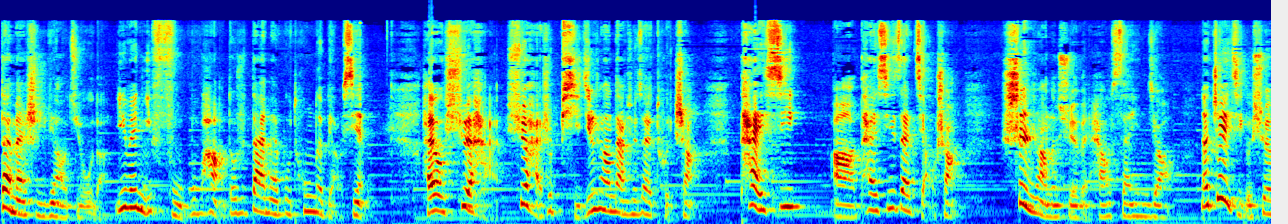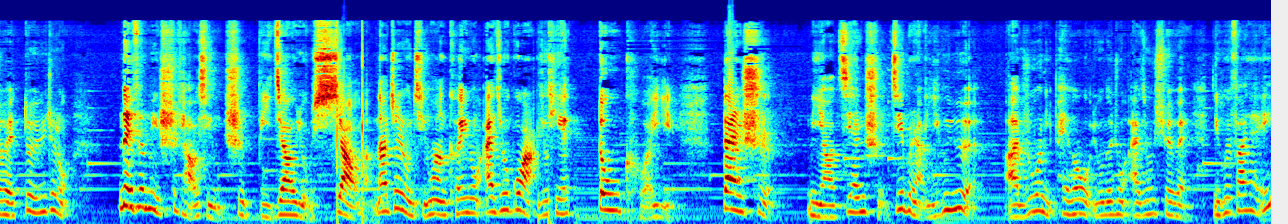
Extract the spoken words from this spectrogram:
带脉是一定要灸的，因为你腹部胖都是带脉不通的表现。还有血海，血海是脾经上大穴在腿上，太溪。啊，太溪在脚上，肾上的穴位还有三阴交，那这几个穴位对于这种内分泌失调型是比较有效的。那这种情况可以用艾灸罐、灸贴都可以，但是你要坚持，基本上一个月啊。如果你配合我用的这种艾灸穴位，你会发现，哎，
